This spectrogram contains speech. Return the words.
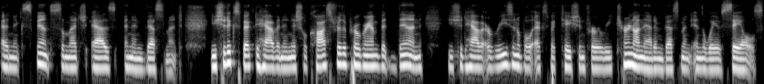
an expense so much as an investment. You should expect to have an initial cost for the program, but then you should have a reasonable expectation for a return on that investment in the way of sales.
